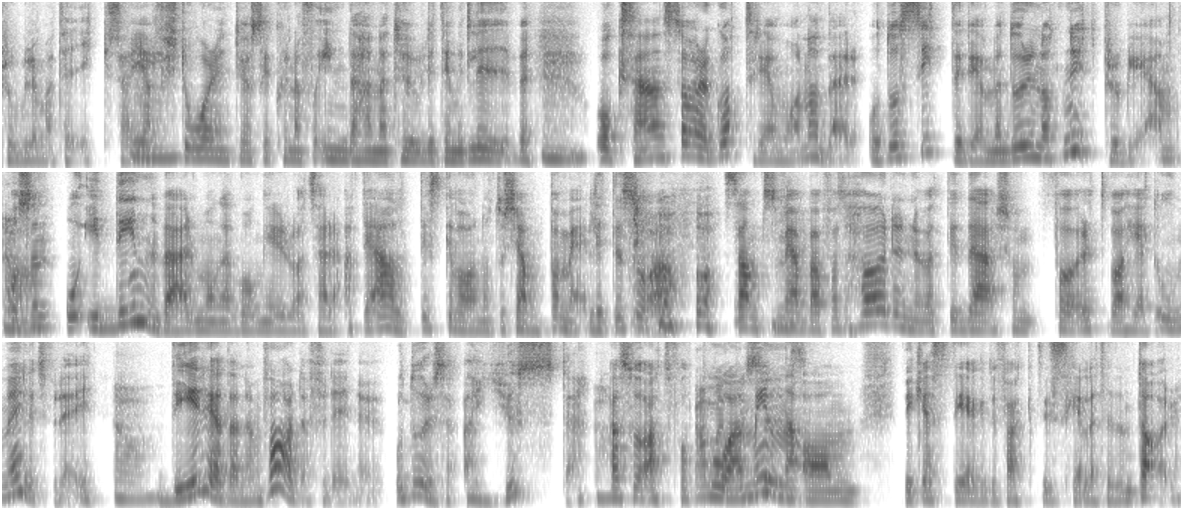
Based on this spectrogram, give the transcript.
problematik. Så här, mm. Jag förstår inte hur jag ska kunna få in det här naturligt i mitt liv. Mm. Och sen så har det gått tre månader och då sitter det, men då är det något nytt problem. Ja. Och, sen, och i din värld många gånger är det att, så här, att det alltid ska vara något att kämpa med. Lite så. Samtidigt som jag bara, fast hör du nu att det där som förut var helt omöjligt för dig, ja. det är redan en vardag för dig nu. Och då är det så här, ja just det. Alltså att få ja, påminna om vilka steg du faktiskt hela tiden tar.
